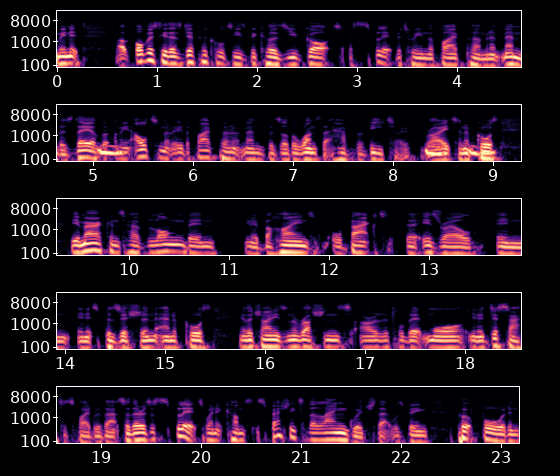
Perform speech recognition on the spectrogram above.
I mean, it, uh, obviously there's difficulties because you've got a split between the five permanent members. They are, mm. I mean, ultimately the five permanent members are the ones that have the veto, mm. right? Mm. And of mm-hmm. course, the Americans have long been, you know, behind or backed uh, Israel in in its position, and of course, you know, the Chinese and the Russians are a little bit more, you know, dissatisfied with that. So there is a split when it comes, especially to the language that was being put forward in,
